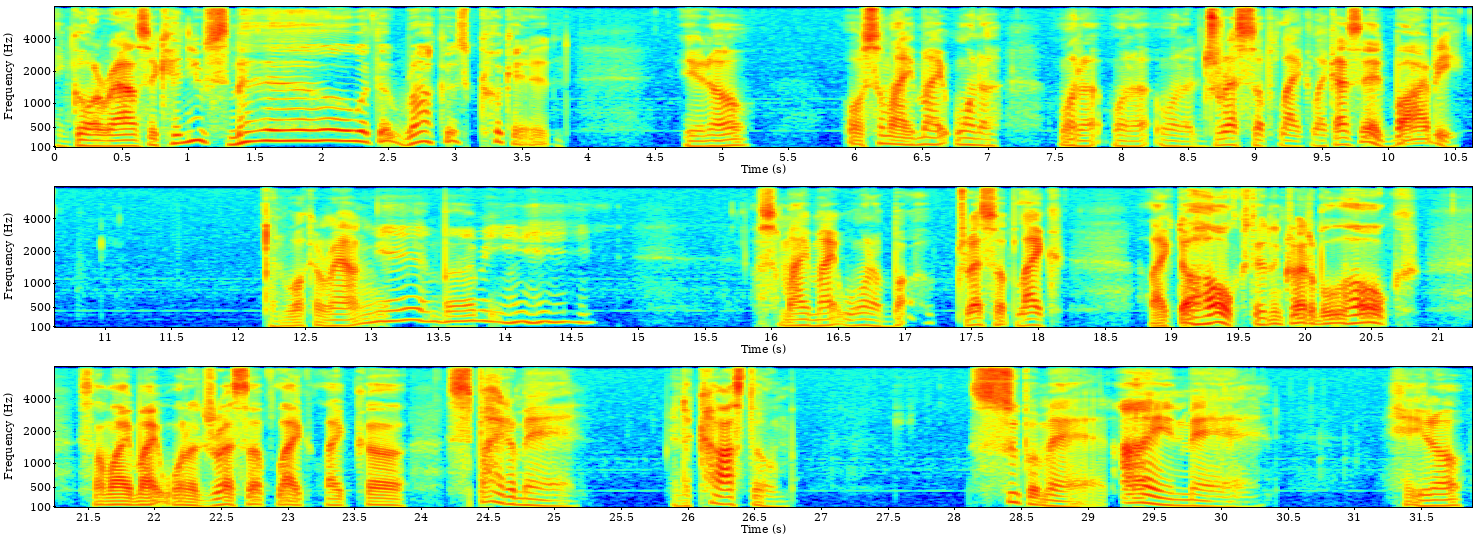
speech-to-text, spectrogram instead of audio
And go around and say, Can you smell what the rock is cooking? You know? Or somebody might wanna wanna wanna wanna dress up like like I said, Barbie. And walk around, yeah, Barbie. Somebody might want to dress up like like the Hulk, the Incredible Hulk. Somebody might want to dress up like like uh Spider Man in the costume, Superman, Iron Man, you know,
